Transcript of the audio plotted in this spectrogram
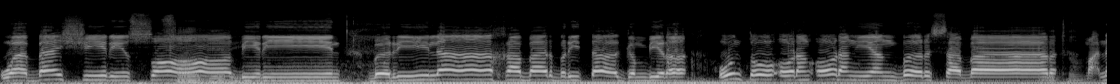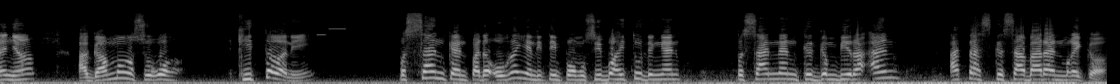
wa basyiris sabirin berilah kabar berita gembira untuk orang-orang yang bersabar. Betul. Maknanya agama suruh kita ni pesankan pada orang yang ditimpa musibah itu dengan pesanan kegembiraan atas kesabaran mereka.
